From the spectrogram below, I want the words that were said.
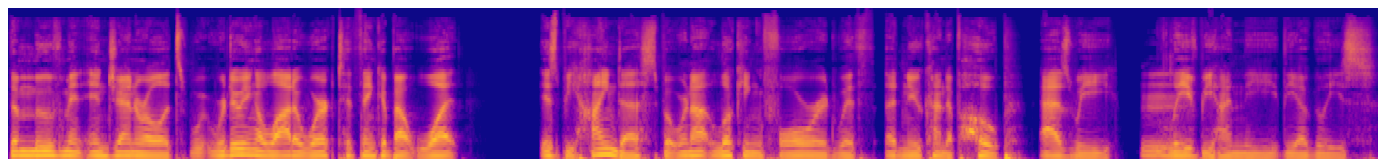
the movement in general. It's we're doing a lot of work to think about what is behind us, but we're not looking forward with a new kind of hope as we Mm. leave behind the the uglies.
